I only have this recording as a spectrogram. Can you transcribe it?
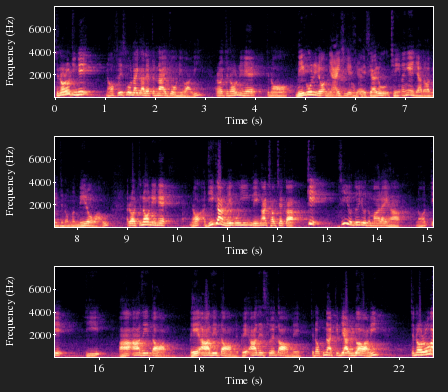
ကျွန်တော်တို့ဒီနေ့เนาะ Facebook live ကလည်းတစ်နိုင်ကြော်နေပါပြီအဲ့တော့ကျွန်တော်တို့အနေနဲ့ကျွန်တော်မေးခွန်းတွေတော့အများကြီးရှိရဆရာကြီးဆရာတို့အချိန်အငဲ့ညတော့အပြင်ကျွန်တော်မမေးတော့ပါဘူးအဲ့တော့ကျွန်တော်အနေနဲ့ နော်အဓိကမေကွန်းကြီး၄၅6ချက်ကတစ်စီယိုသွေးကြိုတမားတိုင်းဟာနော်တစ်ဒီဘာအားသေးတောက်အောင်ဘယ်အားသေးတောက်အောင်လဲဘယ်အားသေးဆွဲတောက်အောင်လဲကျွန်တော်ခုနတင်ပြပြီးသွားပါပြီကျွန်တော်တို့က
